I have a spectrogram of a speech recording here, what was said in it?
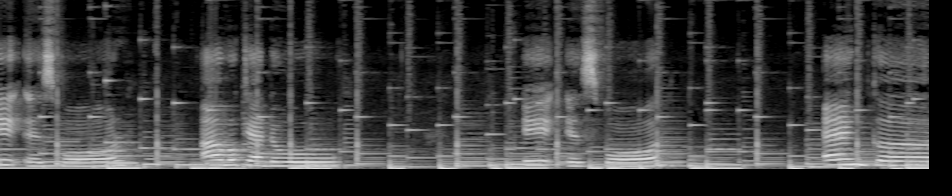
A is for avocado. A is for ankle.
